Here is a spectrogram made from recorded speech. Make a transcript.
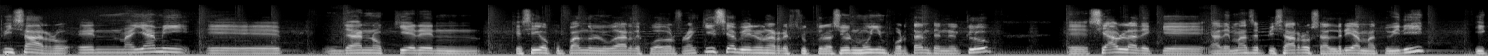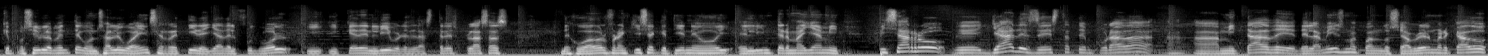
Pizarro en Miami eh, ya no quieren que siga ocupando el lugar de jugador franquicia. Viene una reestructuración muy importante en el club. Eh, se habla de que además de Pizarro saldría Matuidi y que posiblemente Gonzalo Higuaín se retire ya del fútbol y, queden libres las tres plazas de jugador franquicia que tiene hoy el Inter Miami. Pizarro eh, ya desde esta temporada, a, mitad de, la misma, cuando se abrió el mercado,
